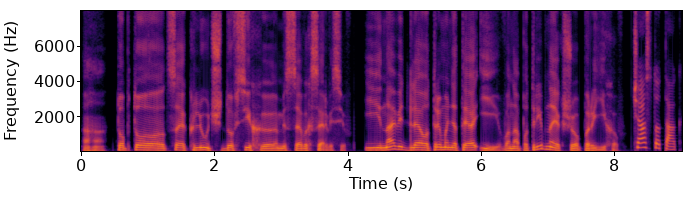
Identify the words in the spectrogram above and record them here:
Ага. Тобто це ключ до всіх е, місцевих сервісів. І навіть для отримання ТАІ вона потрібна, якщо переїхав? Часто так.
